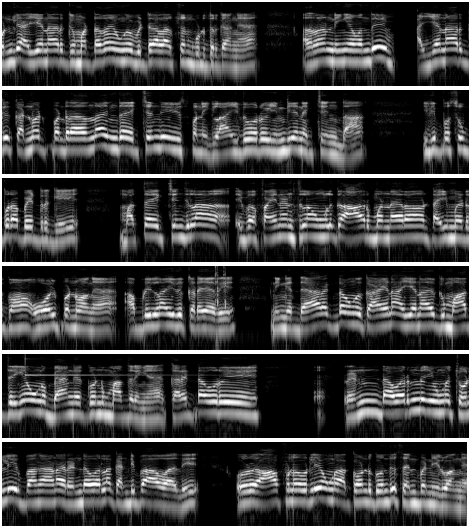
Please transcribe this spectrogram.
ஒன்லி ஐஎன்ஆருக்கு மட்டும் தான் இவங்க விட்ரால் ஆப்ஷன் கொடுத்துருக்காங்க. அதனால் நீங்கள் வந்து ஐஎன்ஆருக்கு கன்வெர்ட் பண்ணுறதா இருந்தால் இந்த எக்ஸ்சேஞ்சையும் யூஸ் பண்ணிக்கலாம். இது ஒரு இந்தியன் எக்ஸ்சேஞ்ச் தான். இது இப்போ சூப்பராக போயிட்டுருக்கு. மற்ற எக்ஸ்சேஞ்செலாம் இப்போ ஃபைனான்ஸ்லாம் உங்களுக்கு ஆறு மணி நேரம் டைம் எடுக்கும். ஹோல்ட் பண்ணுவாங்க. அப்படிலாம் இது கிடையாது. நீங்கள் டேரெக்டாக உங்கள் காயினை ஐயனாருக்கு மாற்றுறீங்க உங்கள் பேங்க் அக்கௌண்ட்டுக்கு மாற்றுறீங்க கரெக்டாக ஒரு ரெண்டு ஹவர்னு இவங்க சொல்லியிருப்பாங்க. ஆனால் ரெண்டு ஹவர்லாம் கண்டிப்பாக ஆகாது. ஒரு ஆஃப் அன் ஹவர்லேயே உங்கள் அக்கௌண்ட்டுக்கு வந்து சென்ட் பண்ணிடுவாங்க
